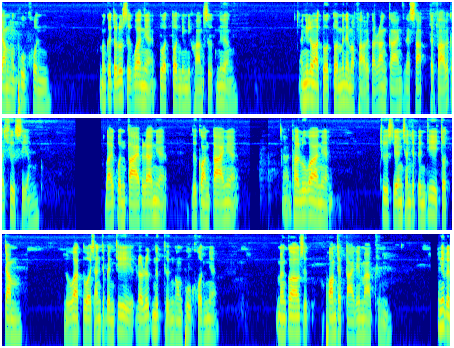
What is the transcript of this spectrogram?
จำของผู้คน มันก็จะรู้สึกว่าเนี่ยตัวตนยังมีความสืบเนื่อง อันนี้เราเอาตัวตนไม่ได้มาฝากไว้กับร่างกายแต่สะแต่ฝากไว้กับชื่อเสียง หลายคนตายไปแล้วเนี่ยหรือก่อนตายเนี่ยถ้ารู้ว่าเนี่ยชื่อเสียงฉันจะเป็นที่จดจำหรือว่าตัวฉันจะเป็นที่ระลึกนึกถึงของผู้คนเนี่ยมันก็รู้สึกพร้อมจะตายได้มากขึ้นอันนี้เป็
